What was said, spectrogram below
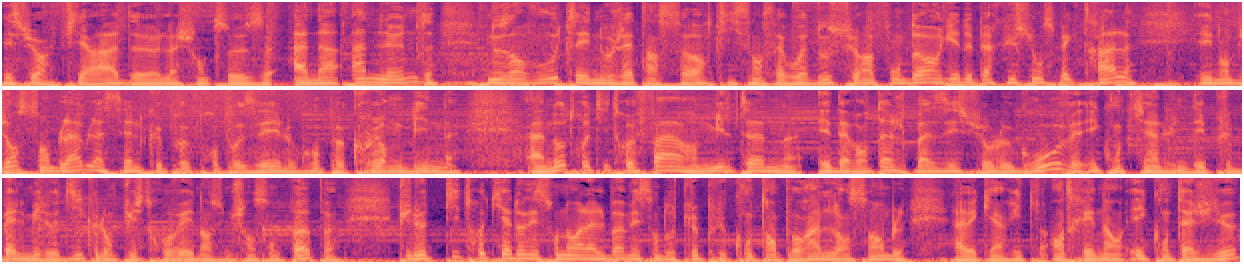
Et sur Firad, la chanteuse Anna Hanlund nous envoûte et nous jette un sort, tissant sa voix douce sur un fond d'orgue et de percussions spectrales et une ambiance semblable à celle que peut proposer le groupe Kruang Bin. Un autre titre phare, Milton, est davantage basé sur le groove et contient l'une des plus belles mélodies que l'on puisse trouver dans une chanson pop. Puis le titre qui a donné son nom à l'album est sans doute le plus contemporain de l'ensemble, avec un rythme entraînant et contagieux.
